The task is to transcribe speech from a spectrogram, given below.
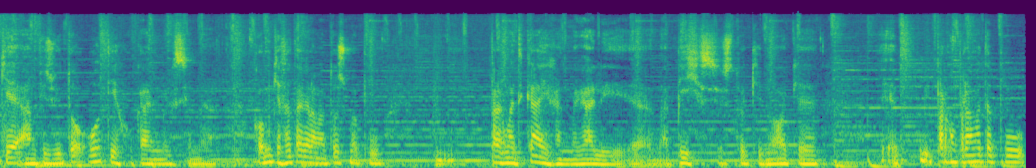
Και αμφισβητώ ό,τι έχω κάνει μέχρι σήμερα. Ακόμη και αυτά τα γραμματόσημα που πραγματικά είχαν μεγάλη ε, απήχηση στο κοινό και ε, υπάρχουν πράγματα που.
